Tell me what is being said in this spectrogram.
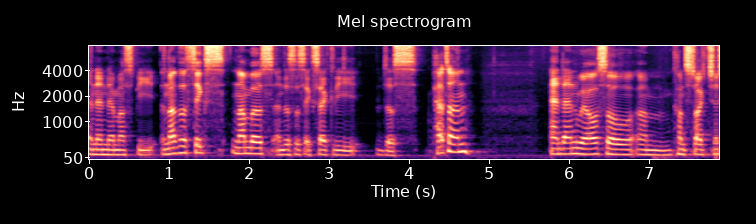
and then there must be another six numbers, and this is exactly this pattern. And then we're also um, construct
